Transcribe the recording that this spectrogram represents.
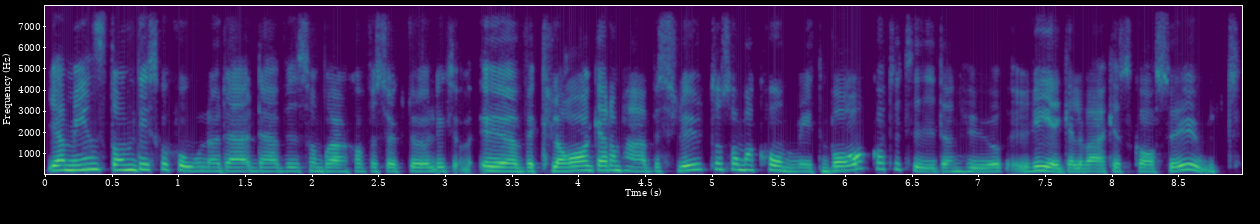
jag minns de diskussioner där, där vi som bransch har försökt att liksom överklaga de här besluten som har kommit bakåt i tiden hur regelverket ska se ut.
